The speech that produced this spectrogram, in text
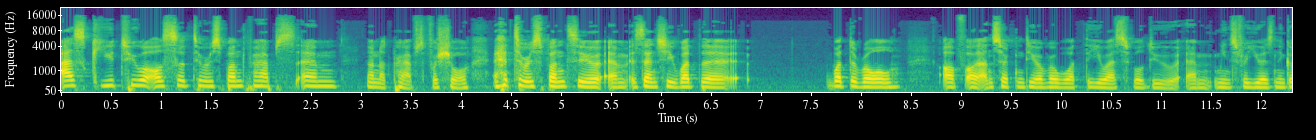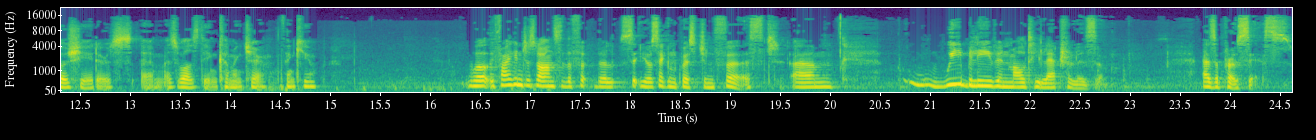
ask you two also to respond perhaps, um, no, not perhaps, for sure, to respond to um, essentially what the, what the role of uh, uncertainty over what the US will do um, means for you as negotiators, um, as well as the incoming chair. Thank you. Well, if I can just answer the, the, your second question first. Um, we believe in multilateralism as a process.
